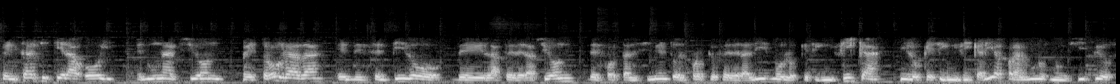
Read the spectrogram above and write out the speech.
pensar siquiera hoy en una acción retrógrada en el sentido de la federación, del fortalecimiento del propio federalismo, lo que significa y lo que significaría para algunos municipios.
